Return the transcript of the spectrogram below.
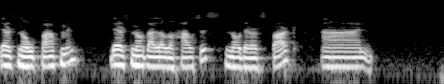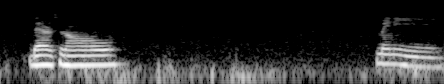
There's no pavement. There's not a lot of houses. No there's park and there's no many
